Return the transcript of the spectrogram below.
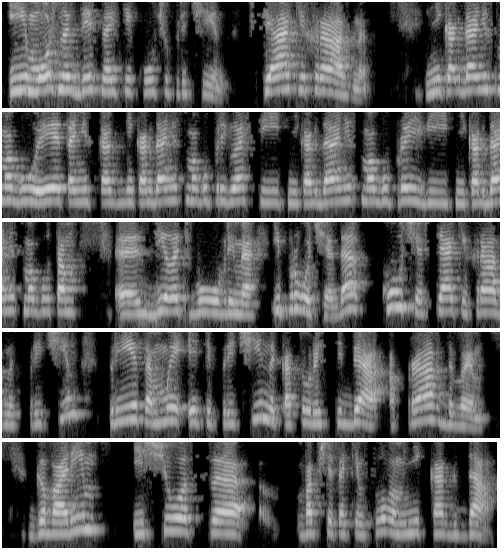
И можно здесь найти кучу причин, всяких разных. Никогда не смогу это, никогда не смогу пригласить, никогда не смогу проявить, никогда не смогу там э, сделать вовремя и прочее, да, куча всяких разных причин, при этом мы эти причины, которые себя оправдываем, говорим еще с э, вообще таким словом «никогда»,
